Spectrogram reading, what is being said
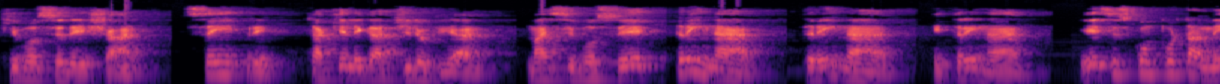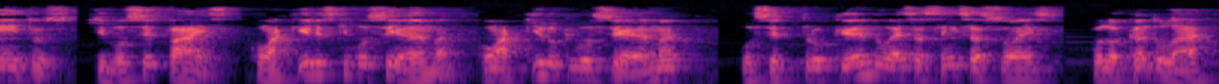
que você deixar, sempre que aquele gatilho vier. Mas se você treinar, treinar e treinar esses comportamentos que você faz com aqueles que você ama, com aquilo que você ama, você trocando essas sensações, colocando lá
